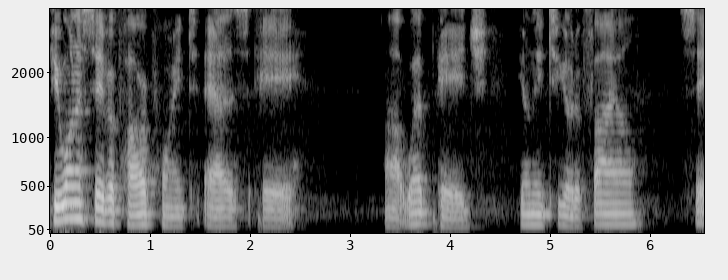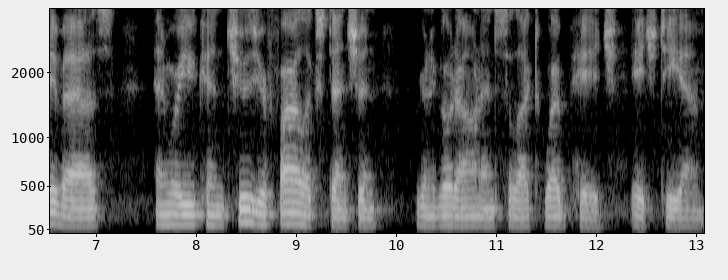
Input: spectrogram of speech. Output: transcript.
If you want to save a PowerPoint as a uh, web page, you'll need to go to File, Save As, and where you can choose your file extension, we're going to go down and select Web Page, HTM.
